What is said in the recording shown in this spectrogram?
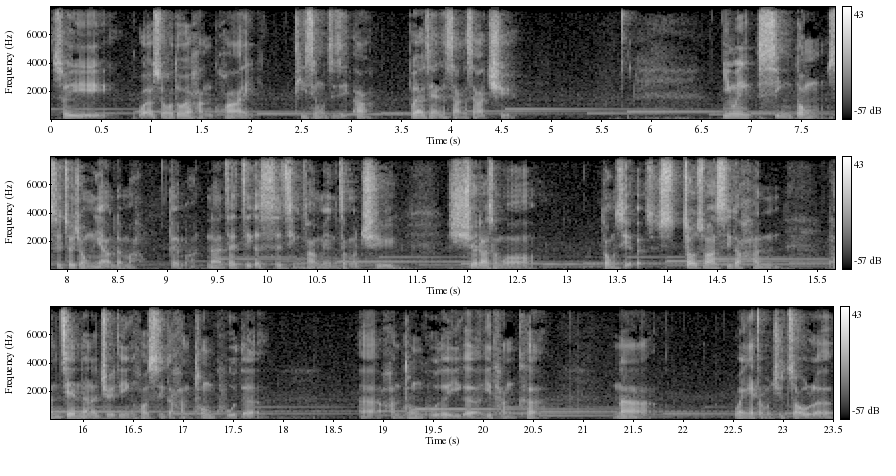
所以。我有时候都会很快提醒我自己啊，不要这样想下去，因为行动是最重要的嘛，对吗？那在这个事情方面，怎么去学到什么东西？就算是一个很很艰难的决定，或是一个很痛苦的，呃，很痛苦的一个一堂课，那我应该怎么去走了？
